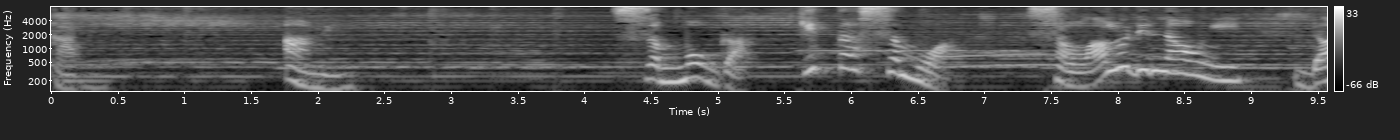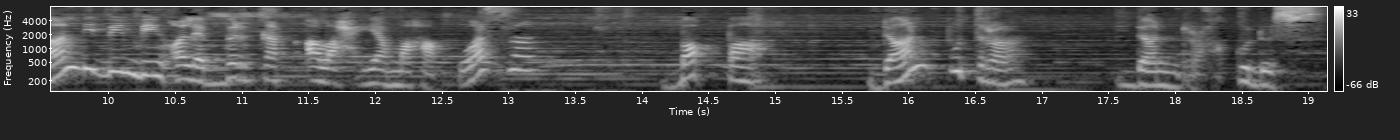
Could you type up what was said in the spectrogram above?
kami. Amin. Semoga kita semua selalu dinaungi dan dibimbing oleh berkat Allah yang Maha Kuasa, Bapa dan Putra dan Roh Kudus.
